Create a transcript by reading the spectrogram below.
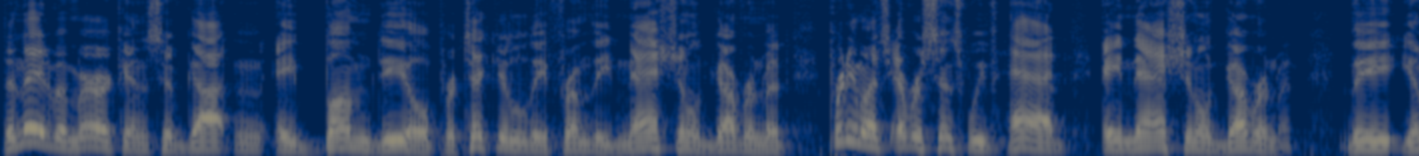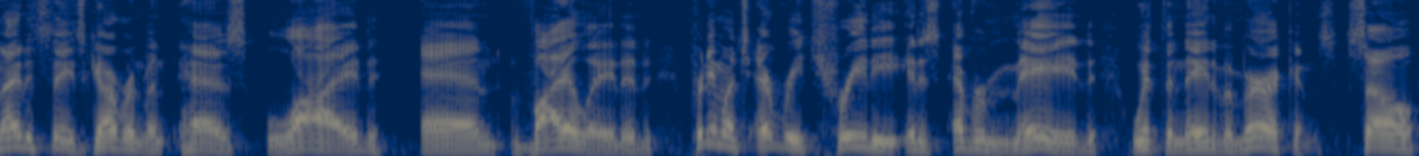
the Native Americans have gotten a bum deal, particularly from the national government, pretty much ever since we've had a national government. The United States government has lied and violated pretty much every treaty it has ever made with the Native Americans. So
